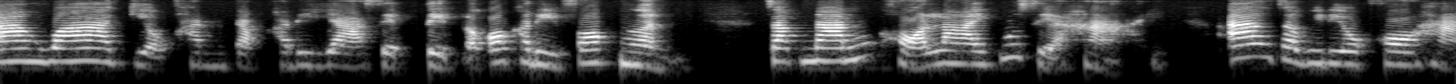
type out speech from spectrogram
อ้างว่าเกี่ยวพันกับคดียาเสพติด แล้วก็คดีฟอกเงิน จากนั้นขอไลน์ผู้เสียหาย อ้างจะวิดีโอคอลหา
